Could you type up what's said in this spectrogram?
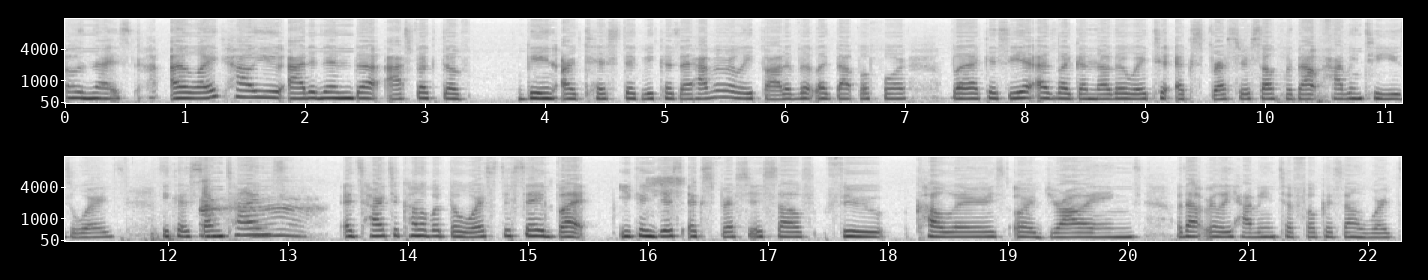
Oh, nice. I like how you added in the aspect of being artistic because I haven't really thought of it like that before, but I can see it as like another way to express yourself without having to use words because sometimes Mhm. it's hard to come up with the words to say, but you can just express yourself through colors or drawings without really having to focus on words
